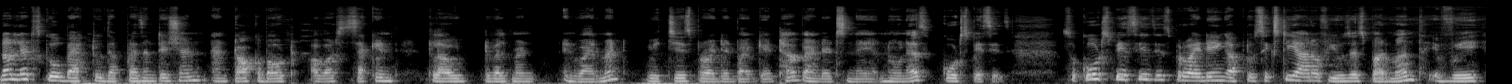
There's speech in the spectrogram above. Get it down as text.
Now let's go back to the presentation and talk about our second cloud development environment which is provided by github and it's known as codespaces so CodeSpaces is providing up to 60 hour of users per month if we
